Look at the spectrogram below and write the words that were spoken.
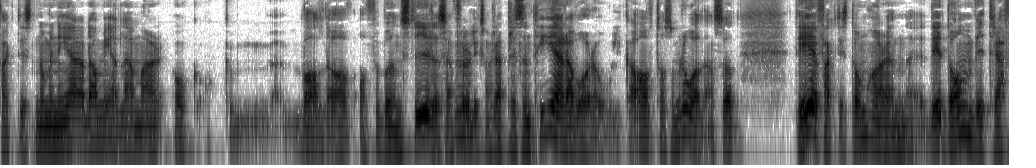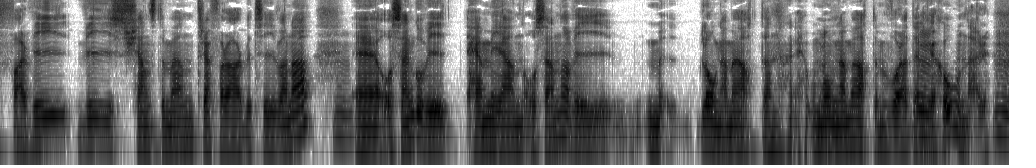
faktiskt nominerade av medlemmar och, och valda av, av förbundsstyrelsen mm. för att mm. liksom representera våra olika avtalsområden. Så att det är faktiskt, de har en, det är de vi träffar. Vi, vi tjänstemän träffar arbetsgivarna mm. eh, och sen går vi hem igen och sen har vi långa möten och mm. många möten med våra mm. delegationer. Mm.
